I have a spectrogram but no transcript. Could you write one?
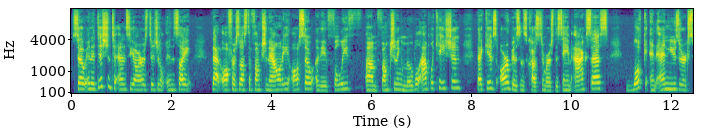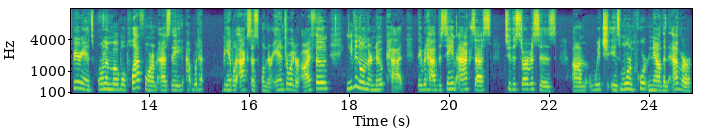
So, in addition to NCR's Digital Insight, that offers us the functionality also of a fully um, functioning mobile application that gives our business customers the same access, look, and end user experience on a mobile platform as they would be able to access on their Android or iPhone, even on their notepad. They would have the same access to the services, um, which is more important now than ever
